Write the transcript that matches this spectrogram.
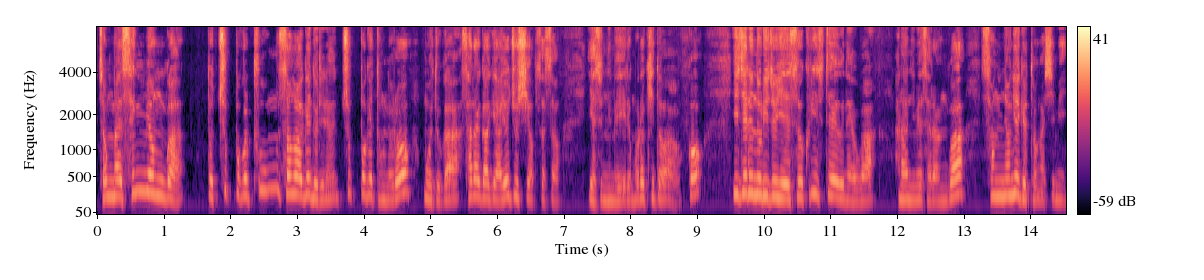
정말 생명과 또 축복을 풍성하게 누리는 축복의 통로로 모두가 살아가게 하여 주시옵소서. 예수님의 이름으로 기도하옵고 이제는 우리 주 예수 그리스도의 은혜와 하나님의 사랑과 성령의 교통하심이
